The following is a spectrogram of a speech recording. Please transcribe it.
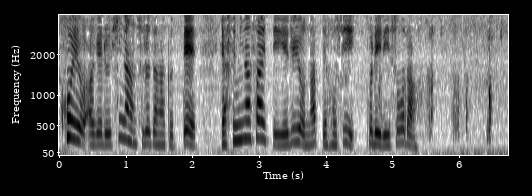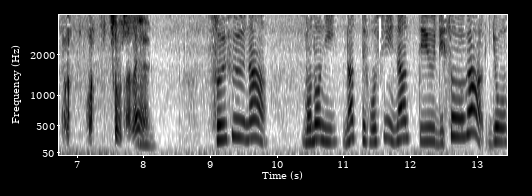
声を上げる、非難するじゃなくって、休みなさいって言えるようになってほしい。これ理想だ。そうだね。そういう風なものになってほしいなっていう理想が、行、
